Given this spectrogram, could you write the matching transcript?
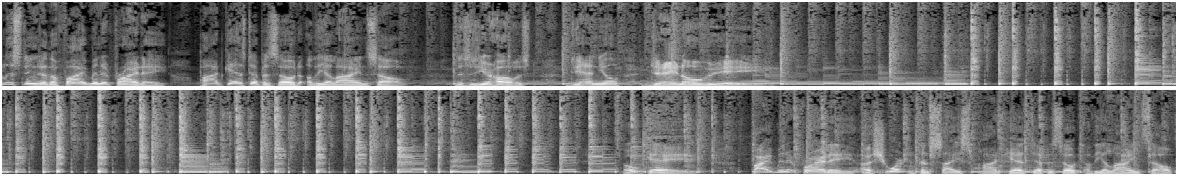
listening to the 5 Minute Friday podcast episode of The Aligned Self. This is your host, Daniel D'Neuville. Okay, 5 Minute Friday, a short and concise podcast episode of The Aligned Self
